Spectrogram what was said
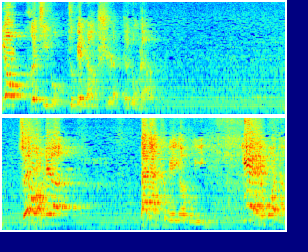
腰和脊柱就变成实的，就动不了了。所以我们这个大家特别要注意，练的过程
